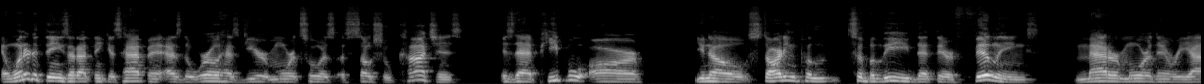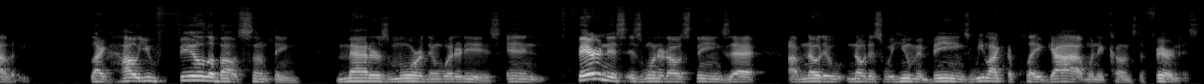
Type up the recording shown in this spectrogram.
And one of the things that I think has happened as the world has geared more towards a social conscience is that people are, you know, starting po- to believe that their feelings matter more than reality. Like how you feel about something matters more than what it is. And fairness is one of those things that I've noted, noticed with human beings. We like to play God when it comes to fairness.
